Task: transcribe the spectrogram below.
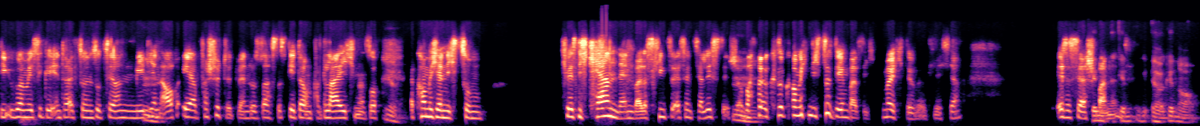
die übermäßige Interaktion in sozialen Medien mhm. auch eher verschüttet, wenn du sagst, es geht da um Vergleichen und so. Ja. Da komme ich ja nicht zum, ich will es nicht Kern nennen, weil das klingt so essentialistisch, mhm. aber so komme ich nicht zu dem, was ich möchte, wirklich, ja. Es ist sehr spannend. Ja, genau.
